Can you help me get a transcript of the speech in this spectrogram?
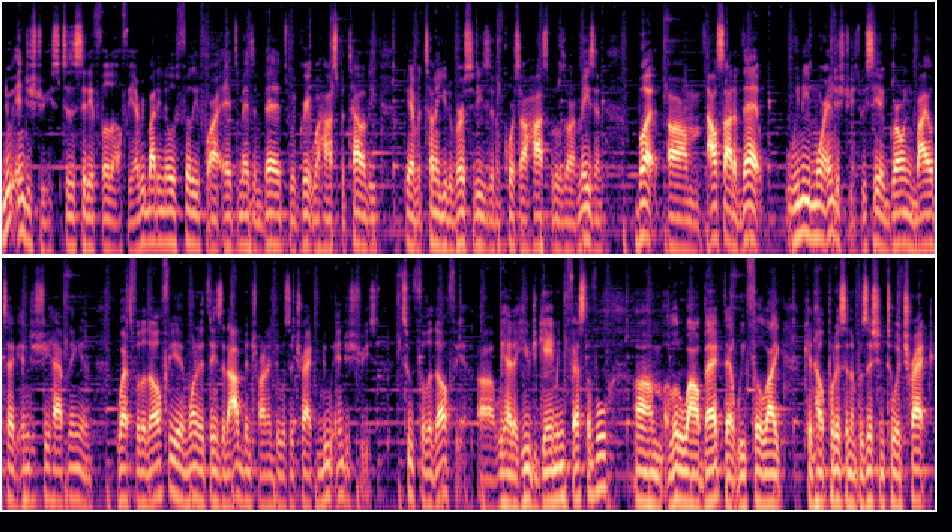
new industries to the city of Philadelphia. Everybody knows Philly for our eds, meds, and beds. We're great with hospitality. We have a ton of universities, and of course, our hospitals are amazing. But um, outside of that, we need more industries. We see a growing biotech industry happening in West Philadelphia, and one of the things that I've been trying to do is attract new industries to Philadelphia. Uh, we had a huge gaming festival um, a little while back that we feel like can help put us in a position to attract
